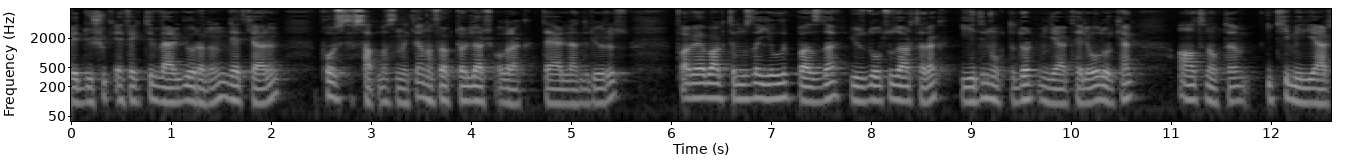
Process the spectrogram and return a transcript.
ve düşük efektif vergi oranının net karın pozitif sapmasındaki ana faktörler olarak değerlendiriyoruz. FAV'ye baktığımızda yıllık bazda %30 artarak 7.4 milyar TL olurken 6.2 milyar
